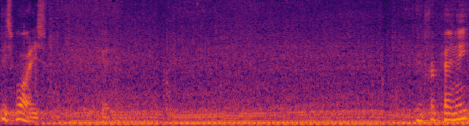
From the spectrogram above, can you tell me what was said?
this wise? Good. For a penny.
